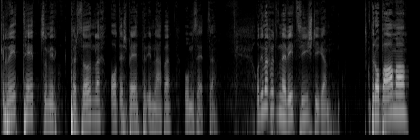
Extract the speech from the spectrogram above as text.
geredet hat, zu mir persönlich oder später im Leben umsetzen. Und ich möchte mit einem Witz einsteigen. Der Obama war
